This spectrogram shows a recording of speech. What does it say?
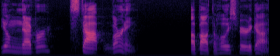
you'll never stop learning about the Holy Spirit of God.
